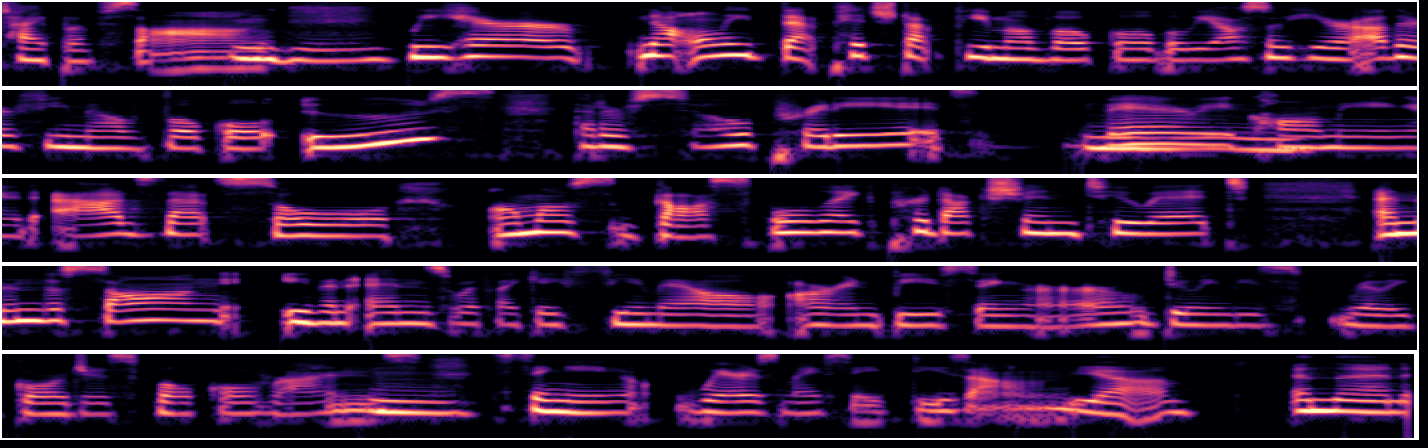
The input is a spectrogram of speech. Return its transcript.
type of song. Mhm. We hear not only that pitched up female vocal, but we also hear other female vocal oohs that are so pretty. It's very Mm. calming. It adds that soul, almost gospel like production to it. And then the song even ends with like a female R&B singer doing these really gorgeous vocal runs, Mm. singing "Where's My Safety Zone." Yeah. And then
